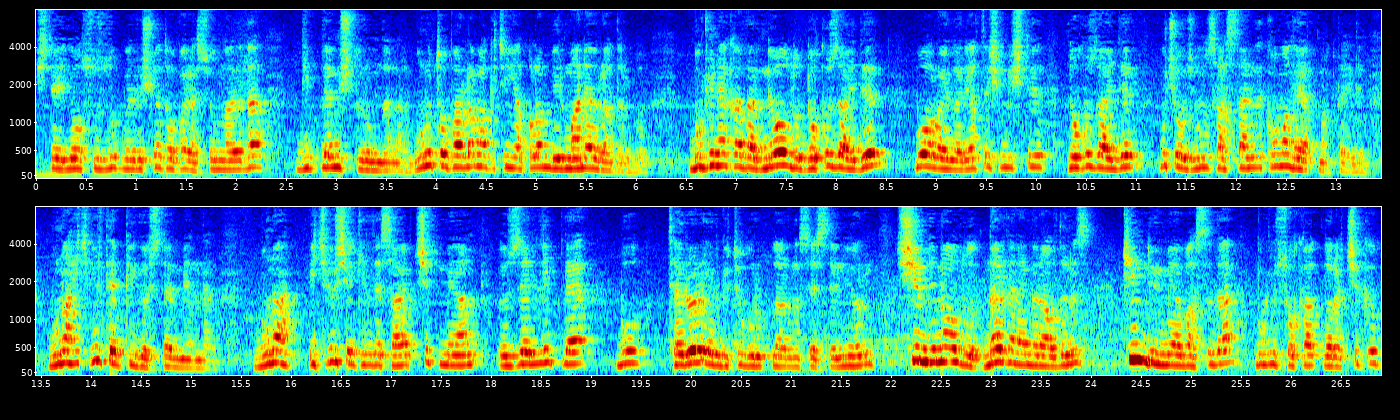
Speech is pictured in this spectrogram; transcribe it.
işte yolsuzluk ve rüşvet operasyonları da diplemiş durumdalar. Bunu toparlamak için yapılan bir manevradır bu. Bugüne kadar ne oldu? 9 aydır bu olaylar yatışmıştı. 9 aydır bu çocuğumuz hastanede komada yatmaktaydı. Buna hiçbir tepki göstermeyenler, buna hiçbir şekilde sahip çıkmayan özellikle bu terör örgütü gruplarına sesleniyorum. Şimdi ne oldu? Nereden emir aldınız? Kim düğmeye bastı da bugün sokaklara çıkıp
